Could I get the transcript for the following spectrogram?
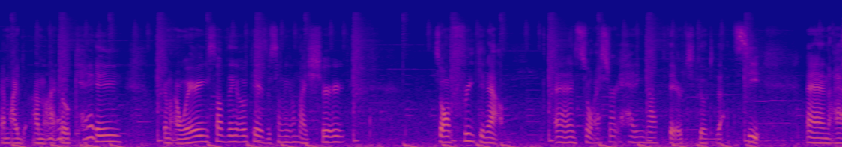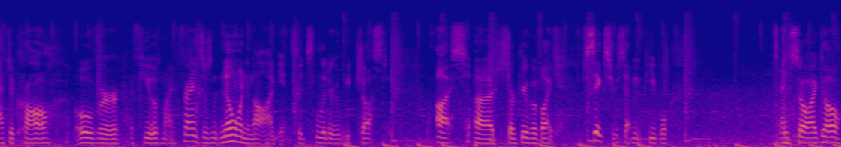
am I am I okay? am I wearing something okay? Is there something on my shirt? So I'm freaking out. And so I start heading up there to go to that seat. And I have to crawl over a few of my friends. There's no one in the audience. It's literally just us, uh, just our group of like six or seven people. And so I go,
